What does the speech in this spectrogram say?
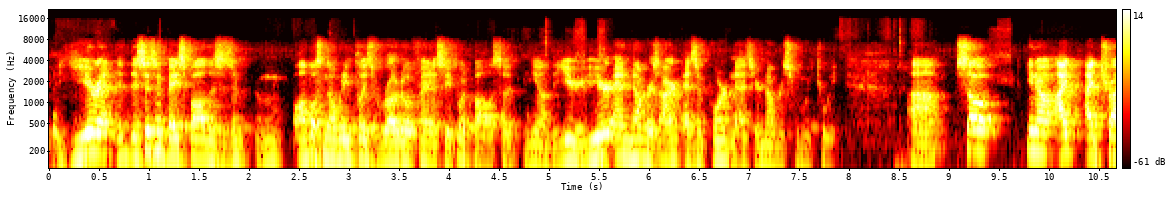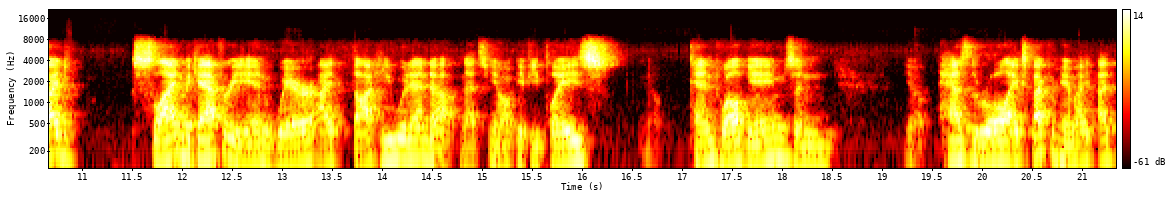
yeah. year end. This isn't baseball. This isn't almost nobody plays roto fantasy football. So you know, the year year end numbers aren't as important as your numbers from week to week. Uh, so you know, I I tried to slide McCaffrey in where I thought he would end up, and that's you know if he plays you know, 10, 12 games and you know has the role I expect from him, I I,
